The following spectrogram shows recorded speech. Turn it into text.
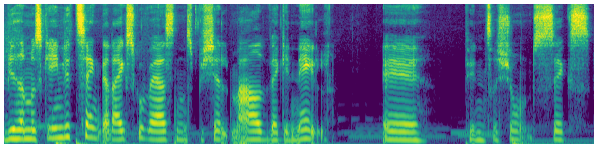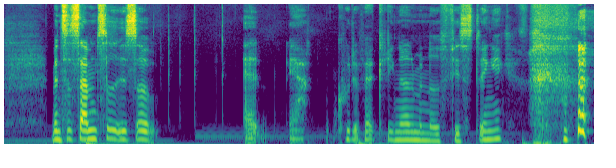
Vi havde måske egentlig tænkt, at der ikke skulle være sådan specielt meget vaginal øh, penetrationssex. Men så samtidig så at, ja, kunne det være grinerne med noget fisting, ikke?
